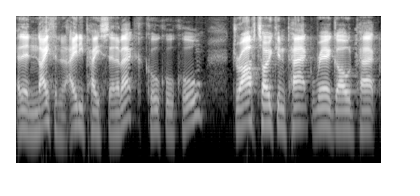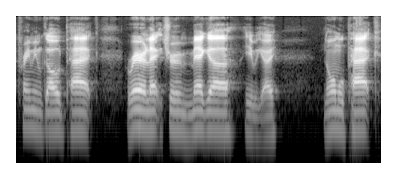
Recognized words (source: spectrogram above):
And then Nathan, an 80 pace centre back. Cool, cool, cool. Draft token pack, rare gold pack, premium gold pack, rare electrum, mega. Here we go. Normal pack.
